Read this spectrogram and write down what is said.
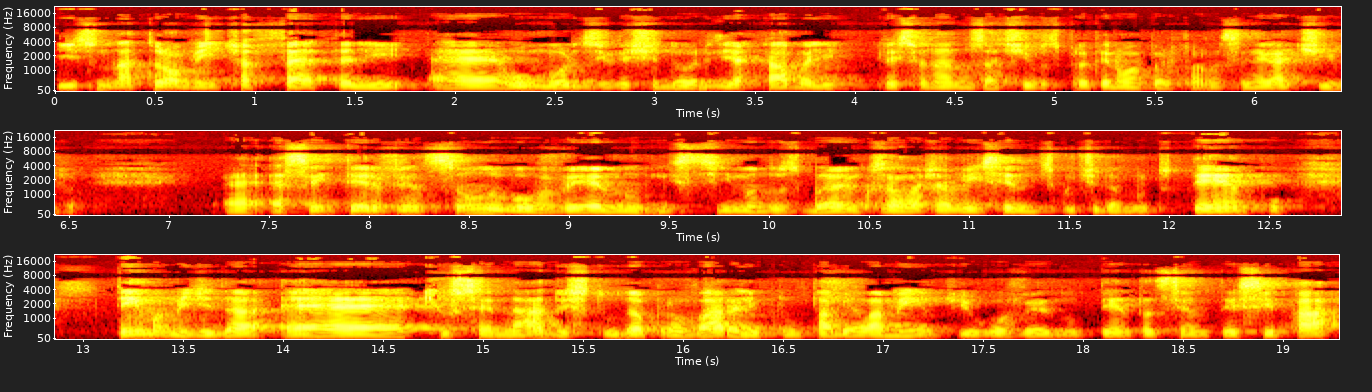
isso naturalmente afeta ali é, o humor dos investidores e acaba ali pressionando os ativos para ter uma performance negativa. É, essa intervenção do governo em cima dos bancos, ela já vem sendo discutida há muito tempo. Tem uma medida é, que o Senado estuda aprovar ali para um tabelamento e o governo tenta se antecipar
